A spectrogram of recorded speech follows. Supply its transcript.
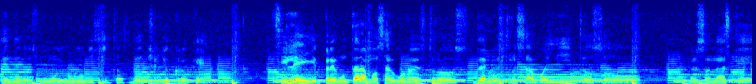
géneros muy, muy viejitos. De hecho, yo creo que si le preguntáramos a alguno de nuestros, abuelitos o personas que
